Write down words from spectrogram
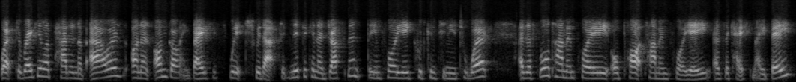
worked a regular pattern of hours on an ongoing basis, which, without significant adjustment, the employee could continue to work as a full-time employee or part-time employee, as the case may be.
